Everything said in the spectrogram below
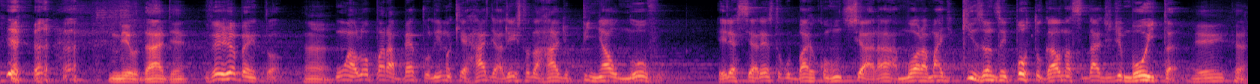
Humildade, é? Veja bem, Tom. Ah. Um alô para Beto Lima, que é radialista da rádio Pinhal Novo. Ele é cearense do bairro Conjunto Ceará, mora há mais de 15 anos em Portugal, na cidade de Moita. Eita,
